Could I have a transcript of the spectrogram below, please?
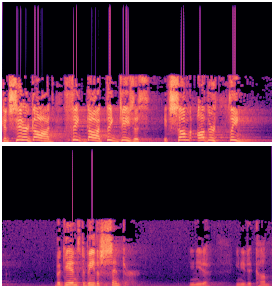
consider God, think God, think Jesus. If some other thing begins to be the center, you need to, you need to come.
